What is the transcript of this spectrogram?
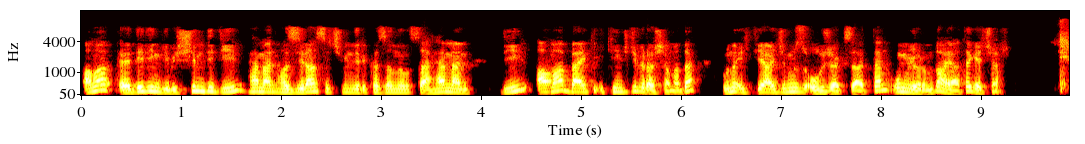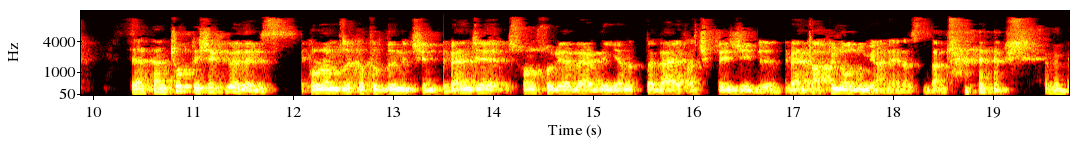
Ama e, dediğim gibi şimdi değil, hemen Haziran seçimleri kazanılsa hemen değil ama belki ikinci bir aşamada buna ihtiyacımız olacak zaten. Umuyorum da hayata geçer. Serkan çok teşekkür ederiz programımıza katıldığın için. Bence son soruya verdiğin yanıt da gayet açıklayıcıydı. Ben tatmin oldum yani en azından.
